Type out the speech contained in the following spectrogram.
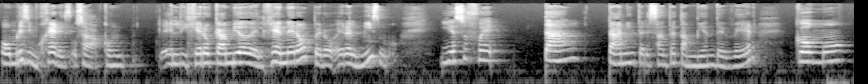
hombres y mujeres, o sea, con el ligero cambio del género, pero era el mismo. Y eso fue tan, tan interesante también de ver cómo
